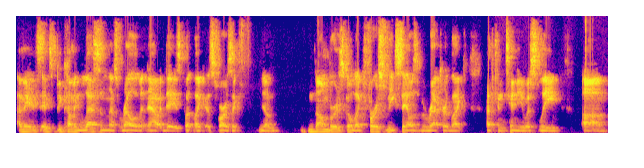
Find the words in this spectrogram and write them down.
I mean, it's it's becoming less and less relevant nowadays. But like as far as like you know numbers go, like first week sales of a record, like have continuously um,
